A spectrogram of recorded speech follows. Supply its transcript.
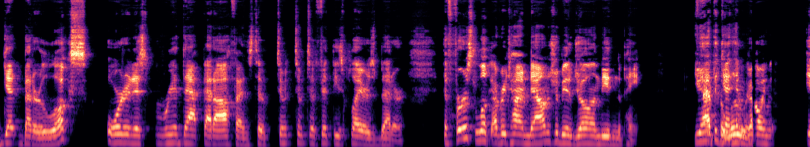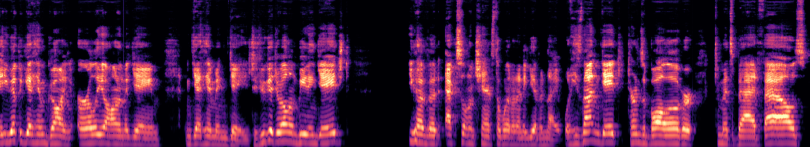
get better looks or to just readapt that offense to, to, to, to fit these players better. The first look every time down should be the Joel Embiid in the paint. You have Absolutely. to get him going. You have to get him going early on in the game and get him engaged. If you get Joel Embiid engaged, you have an excellent chance to win on any given night. When he's not engaged, turns the ball over, commits bad fouls,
